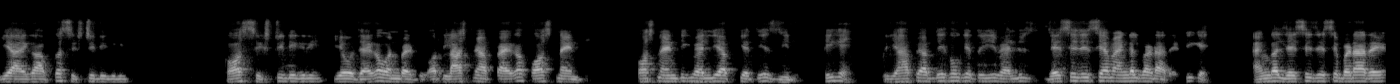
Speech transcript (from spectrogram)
ये आएगा आपका sixty degree. Cos sixty degree, ये हो जाएगा वन बाई टू। और लास्ट में आपका आएगा कॉस नाइन्टी। कॉस नाइन्टी की वैल्यू आपकी आती है ज़ीरो ठीक है? तो यहाँ पे आप देखोगे तो ये वैल्यू जैसे जैसे हम एंगल बढ़ा रहे ठीक है? एंगल जैसे जैसे बढ़ा रहे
